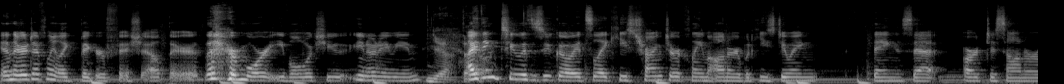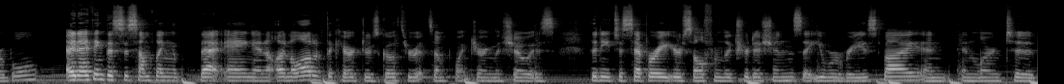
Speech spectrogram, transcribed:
and there are definitely like bigger fish out there that are more evil which you you know what i mean Yeah, i think too with zuko it's like he's trying to reclaim honor but he's doing things that are dishonorable. And i think this is something that Aang and, and a lot of the characters go through at some point during the show is the need to separate yourself from the traditions that you were raised by and and learn to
